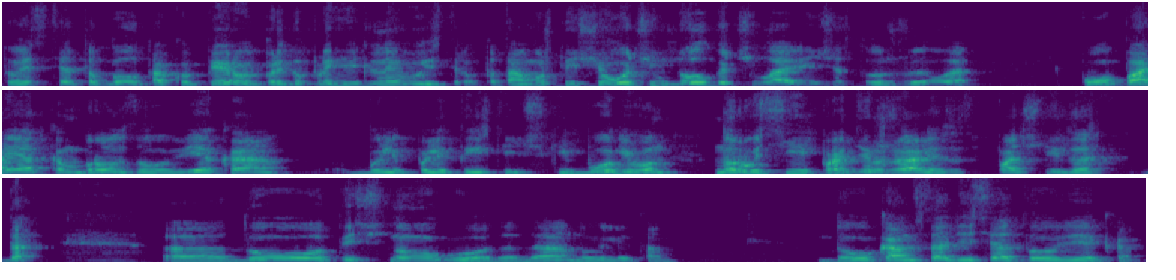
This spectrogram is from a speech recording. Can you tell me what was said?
То есть это был такой первый предупредительный выстрел, потому что еще очень долго человечество жило по порядкам бронзового века, были политеистические боги. Вон на Руси продержались почти до, до, э, до тысячного года, да, ну или там до конца X века.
